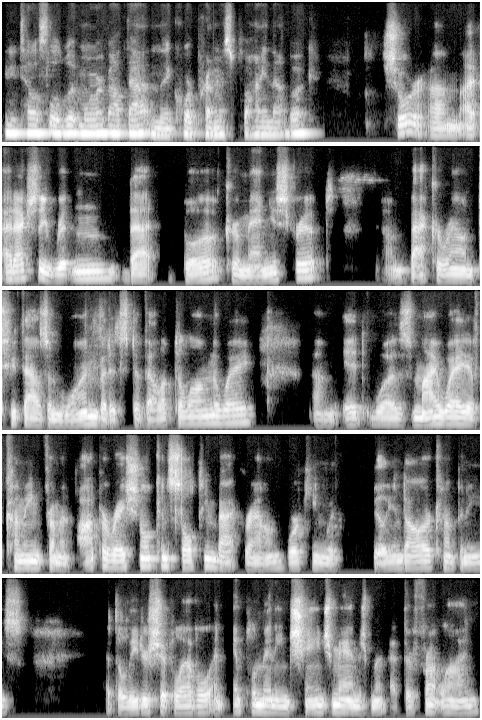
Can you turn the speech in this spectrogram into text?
Can you tell us a little bit more about that and the core premise behind that book? Sure. Um, I, would actually written that book or manuscript um, back around 2001, but it's developed along the way. Um, it was my way of coming from an operational consulting background, working with billion dollar companies at the leadership level and implementing change management at their front line,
